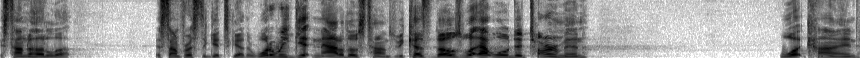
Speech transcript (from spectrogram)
It's time to huddle up. It's time for us to get together. What are we getting out of those times? Because those that will determine what kind,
